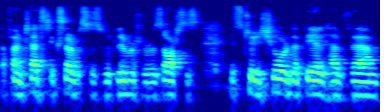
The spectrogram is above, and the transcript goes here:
a fantastic services with limited resources, it's to ensure that they'll have um,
